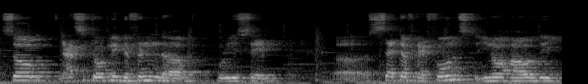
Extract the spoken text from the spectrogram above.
So that's a totally different, uh, what do you say, uh, set of headphones. You know how the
